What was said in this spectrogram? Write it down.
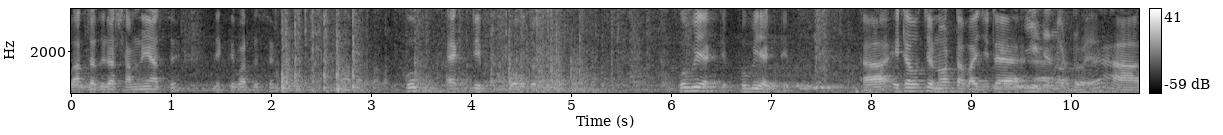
বাচ্চা দুটা সামনে আছে দেখতে পারতেছেন। খুব অ্যাক্টিভ কবুতর খুবই অ্যাক্টিভ খুবই অ্যাক্টিভ এটা হচ্ছে নটটা ভাই যেটা। আর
